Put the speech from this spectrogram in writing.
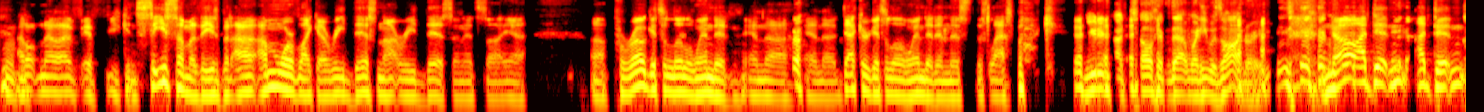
Hmm. I don't know if, if you can see some of these, but I, I'm more of like a read this, not read this, and it's uh yeah. Uh, Perrow gets a little winded, and uh, and uh, Dekker gets a little winded in this this last book. You did not tell him that when he was on, right? no, I didn't. I didn't.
